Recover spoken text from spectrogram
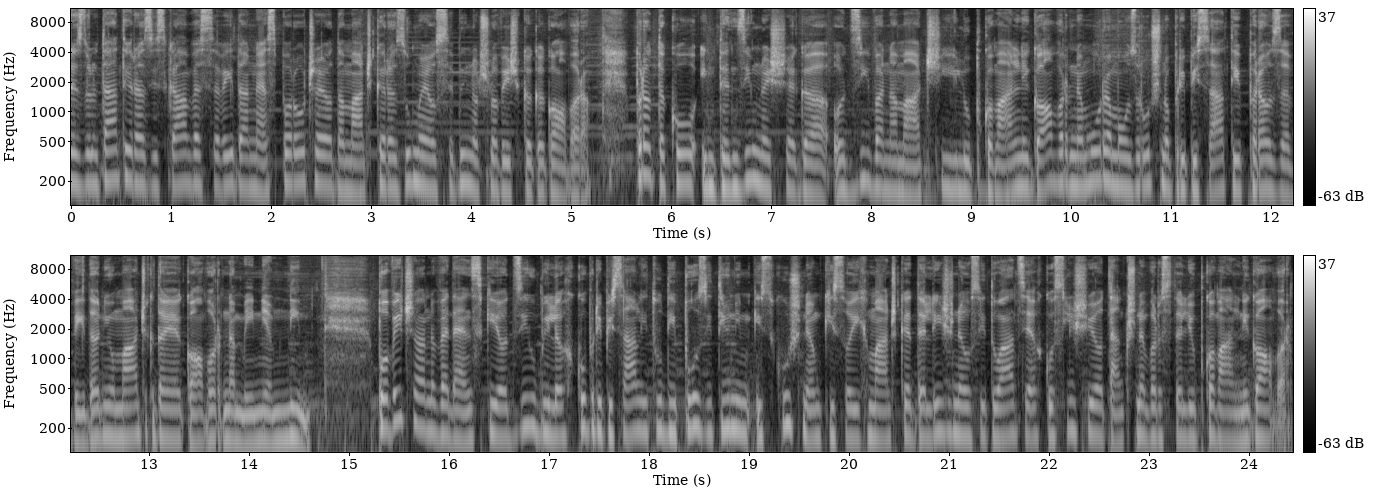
Rezultati raziskave seveda ne sporočajo, da mačke razumejo vsebino človeškega govora. Prav tako intenzivnejšega odziva na mačji ljubkovalni govor ne moremo vzročno pripisati prav zavedanju mačk, da je govor namenjen njim. Povečan vedenski odziv bi lahko pripisali tudi pozitivnim izkušnjam, ki so jih mačke deležne v situacijah, ko slišijo takšne vrste ljubkovalni govor.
